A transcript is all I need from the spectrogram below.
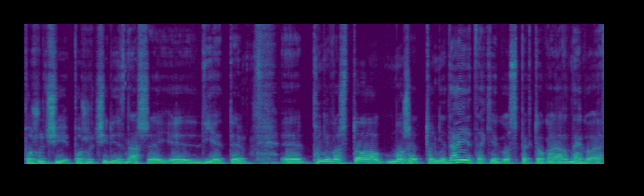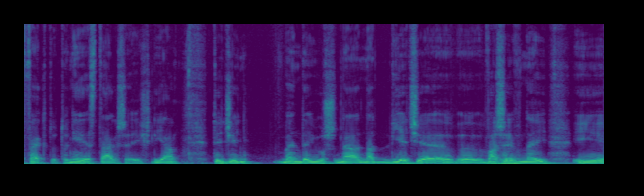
porzuci, porzucili z naszej diety, ponieważ to może to nie daje takiego spektakularnego efektu. To nie jest tak, że jeśli ja tydzień będę już na, na diecie warzywnej i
